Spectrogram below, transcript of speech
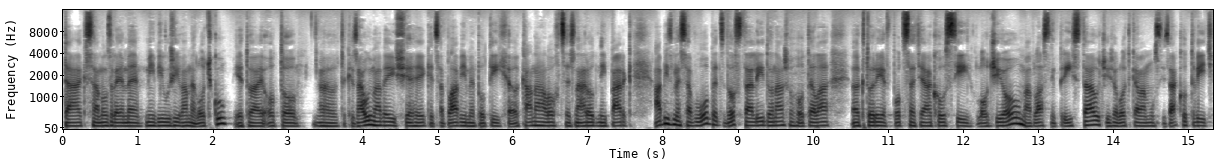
tak samozrejme my využívame loďku. Je to aj o to také zaujímavejšie, keď sa plavíme po tých kanáloch cez Národný park, aby sme sa vôbec dostali dostali do nášho hotela, e, ktorý je v podstate akousi loďiou, má vlastný prístav, čiže loďka vám musí zakotviť. E,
